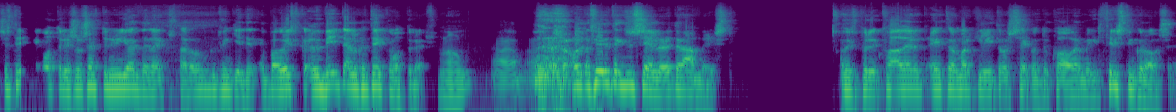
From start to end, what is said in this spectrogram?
sem drikkjarfóttur er svo settur inn í jörðina einhvers þar og þú fengið þér, við veitum alveg hvað drikkjarfóttur er. Já, Já, já, já. og þetta fyrirtæki sem selur, þetta er ameríst og ég spurði hvað er eitt af margir lítur á sekundu, hvað var mikil þristingur á þessu?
